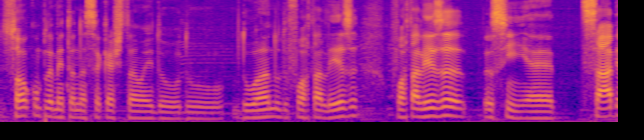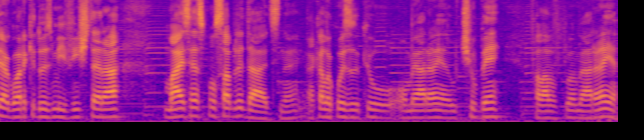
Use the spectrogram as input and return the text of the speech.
só complementando essa questão aí do, do, do ano do Fortaleza, Fortaleza, assim, é, sabe agora que 2020 terá mais responsabilidades, né? Aquela coisa que o Homem-Aranha, o tio Ben falava pro Homem-Aranha,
